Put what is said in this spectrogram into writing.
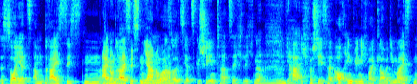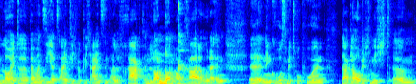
es soll jetzt am 30., 31. 31. Januar Januar. soll es jetzt geschehen tatsächlich. Ne? Mhm. Ja, ich verstehe es halt auch irgendwie nicht, weil ich glaube, die meisten Leute, wenn man sie jetzt eigentlich wirklich einzeln alle fragt, in London auch gerade oder in, äh, in den Großmetropolen, da glaube ich nicht ähm,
